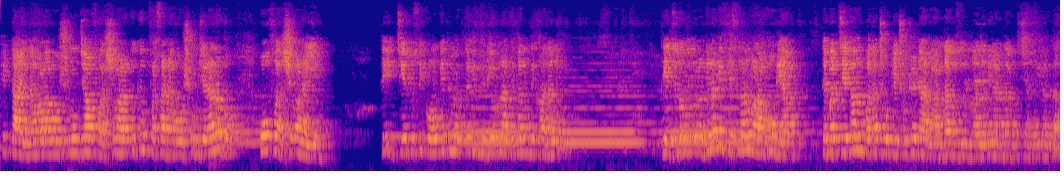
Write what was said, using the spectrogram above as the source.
ਕਿ ਟਾਈਲਾਂ ਵਾਲਾ ਵਾਸ਼ਰੂਮ ਜਾਂ ਫਰਸ਼ ਵਾਲਾ, ਕਿਉਂਕਿ ਉੱਪਰ ਸਾਡਾ ਵਾਸ਼ਰੂਮ ਜਿਹੜਾ ਨਾ ਉਹ ਫਰਸ਼ ਵਾਲਾ ਹੀ ਹੈ। ਤੇ ਜੇ ਤੁਸੀਂ ਕਹੋਗੇ ਤਾਂ ਮੈਂ ਉੱਤੇ ਵੀ ਵੀਡੀਓ ਬਣਾ ਕੇ ਤੁਹਾਨੂੰ ਦਿਖਾ ਦਾਂਗੀ। ਤੇ ਜਦੋਂ ਮੈਨੂੰ ਲੱਗੇ ਨਾ ਕਿ ਫਿਸਲਣ ਵਾਲਾ ਹੋ ਗਿਆ ਤੇ ਬੱਚੇ ਤੁਹਾਨੂੰ ਪਤਾ ਛੋਟੇ ਛੋਟੇ ਡਰ ਲੱਗਦਾ, ਬਜ਼ੁਰਗਾਂ ਦਾ ਵੀ ਲੱਗਦਾ, ਬੱਚਿਆਂ ਦਾ ਵੀ ਲੱਗਦਾ।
